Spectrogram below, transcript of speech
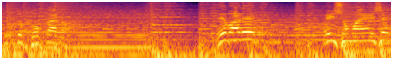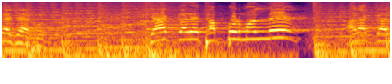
কিন্তু বোকা নয় এবারের এই সময় এসে গেছে এখন এক গালে থাপ্পড় মারলে আর এক গাল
